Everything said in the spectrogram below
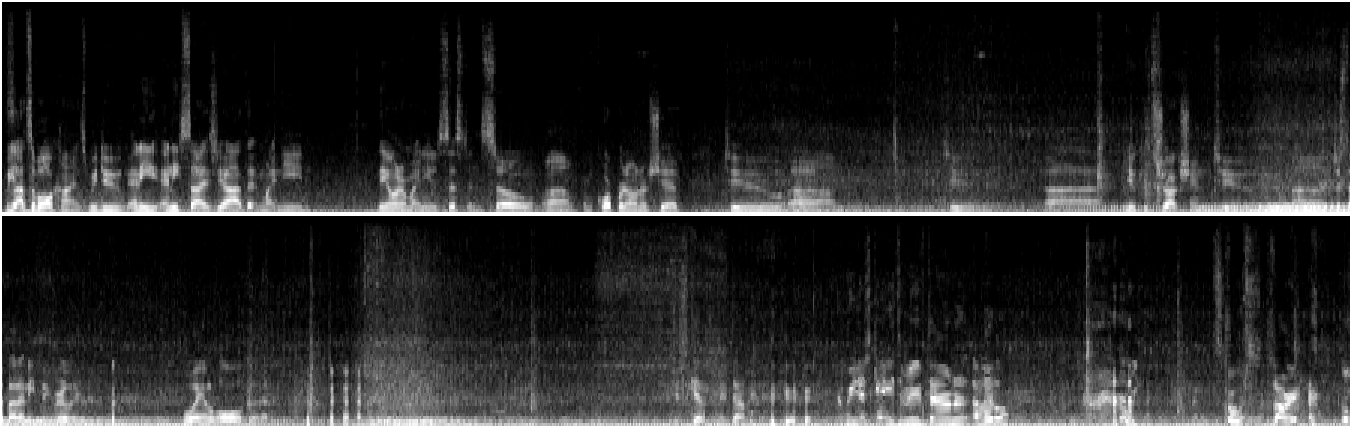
Well, yachts of all kinds. We do any any size yacht that might need the owner might need assistance. So um, from corporate ownership to um, to uh, new construction to uh, just about anything really. we'll handle all of that. Just get us to move down a. Could we just get you to move down a, a little? Oh, we, Oh, sorry. Oh.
